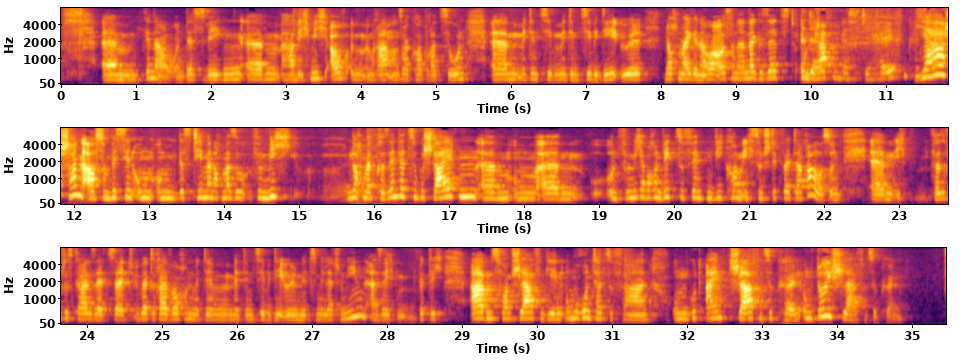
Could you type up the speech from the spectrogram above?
Ähm, genau, und deswegen ähm, habe ich mich auch im, im Rahmen unserer Kooperation ähm, mit, den mit dem CBD-Öl nochmal genauer auseinandergesetzt. In der Hoffnung, dass es dir helfen könnte? Ja, schon auch so ein bisschen, um, um das Thema nochmal so für mich nochmal präsenter zu gestalten ähm, um, ähm, und für mich aber auch einen Weg zu finden, wie komme ich so ein Stück weit da raus. Und ähm, ich versuche das gerade seit, seit über drei Wochen mit dem, mit dem CBD-Öl mit Melatonin. Also ich wirklich abends vorm Schlafen gehen, um runterzufahren, um gut einschlafen zu können, um durchschlafen zu können.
